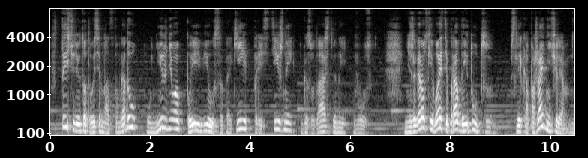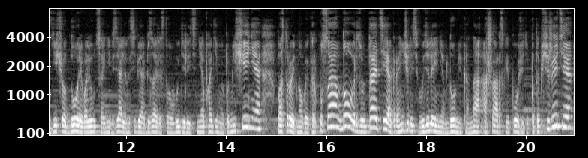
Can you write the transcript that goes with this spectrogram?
в 1918 году у Нижнего появился таки престижный государственный вуз. Нижегородские власти, правда, и тут слегка пожадничали. Еще до революции они взяли на себя обязательство выделить необходимые помещения, построить новые корпуса, но в результате ограничились выделением домика на Ашарской площади под общежитие,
